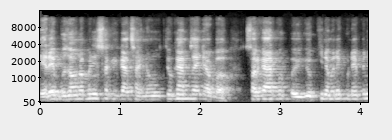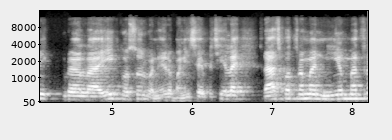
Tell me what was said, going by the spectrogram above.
धेरै बुझाउन पनि सकेका छैनौँ। त्यो काम चाहिँ अब सरकारको यो किनभने कुनै पनि कुरालाई कसुर भनेर भनिसकेपछि यसलाई राजपत्रमा नियम मात्र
